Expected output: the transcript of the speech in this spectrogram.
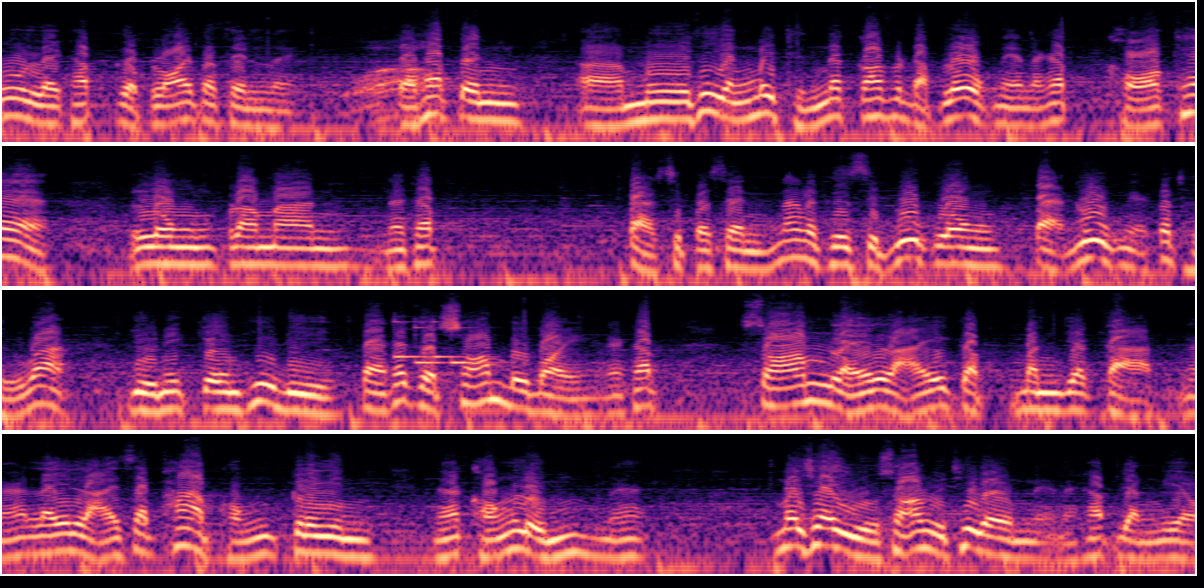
นู่นเลยครับเกือบร้อยเปอร์เซ็นต์เลย แต่ถ้าเป็นมือที่ยังไม่ถึงนักกอล์ฟระดับโลกเนี่ยนะครับขอแค่ลงประมาณนะครับ 80%นั่นก็คือ 10 ลูกลง 8 ลูกเนี่ยก็ถือว่าอยู่ในเกณฑ์ที่ดี แต่ถ้าเกิดซ้อมบ่อยๆนะครับซ้อมหลายๆกับบรรยากาศนะหลายๆ สภาพของกรีนนะของหลุมนะไม่ใช่อยู่ซ้อมอยู่ที่เดิมเนี่ยนะครับอย่างเดียว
